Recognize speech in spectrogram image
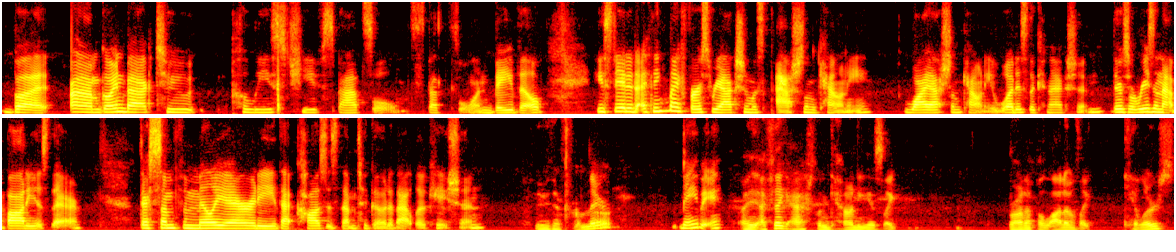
But um, going back to Police Chief Spaetzel, Spaetzel in Bayville, he stated, "I think my first reaction was Ashland County. Why Ashland County? What is the connection? There's a reason that body is there. There's some familiarity that causes them to go to that location. Maybe they're from there. Maybe I, I feel like Ashland County is like brought up a lot of like killers.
